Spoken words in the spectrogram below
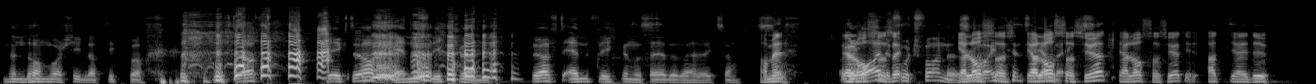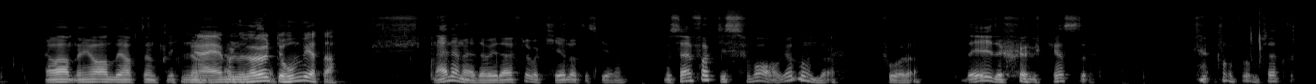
Men de var chilla att tippa. Gick du har haft- Gick du har haft en flickvän? Du har haft en flickvän och säger det där liksom. Ja, men Så- och jag låtsas- fortfarande. Jag det låtsas, jag låtsas ju, att- jag låtsas ju att, att jag är du. Ja, men jag har aldrig haft en flickvän. Nej, men det Aldrig. behöver inte hon veta. Nej, nej, nej, det var ju därför det var kul att du skrev den. Men sen faktiskt svarar hon på det. Det är ju det sjukaste. Hon fortsätter.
